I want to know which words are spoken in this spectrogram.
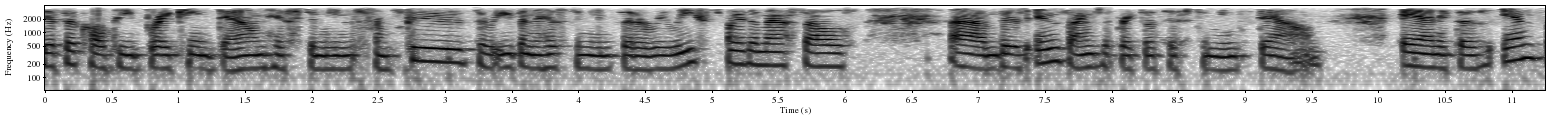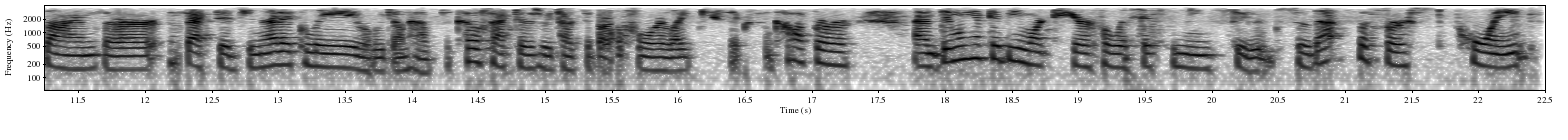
difficulty breaking down histamines from foods or even the histamines that are released by the mast cells. Um, there's enzymes that break those histamines down. And if those enzymes are affected genetically or we don't have the cofactors we talked about before, like B6 and copper, um, then we have to be more careful with histamine foods. So that's the first point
